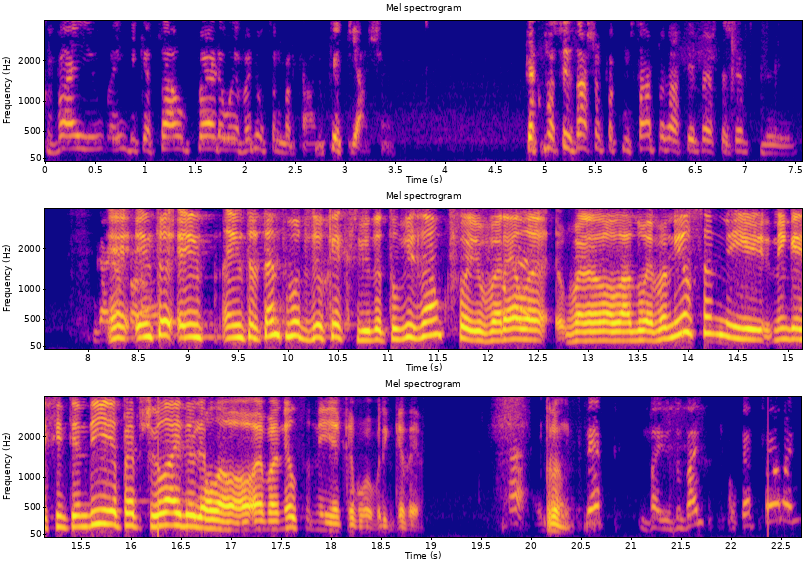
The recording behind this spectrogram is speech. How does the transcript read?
que veio a indicação para o Evanilson marcar? O que é que acham? O que é que vocês acham para começar, para dar tempo a esta gente de ganhar entre- en- entretanto, vou dizer o que é que se viu da televisão, que foi o Varela, o Varela lado do Evanilson e ninguém se entendia. Pepe chegou lá e deu-lhe ao ao Evanilson e acabou a brincadeira. Ah, então Pronto. o Pepe veio do banco, porque o Pepe foi ao banco.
